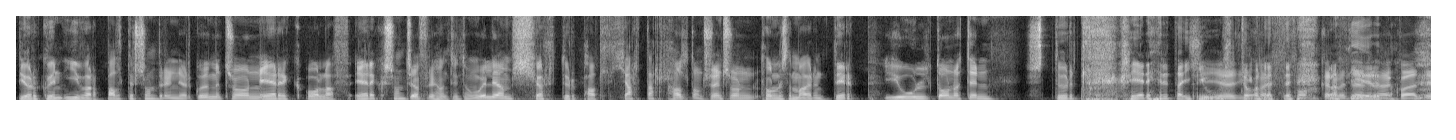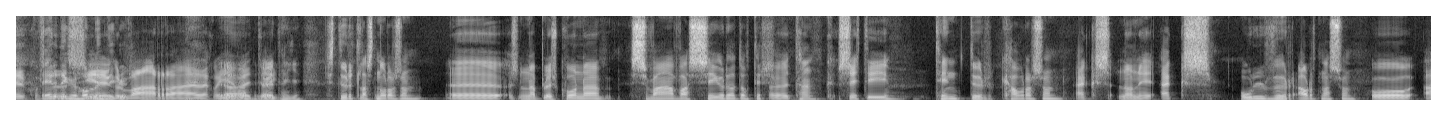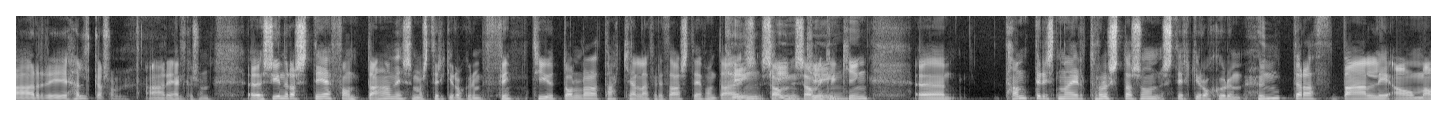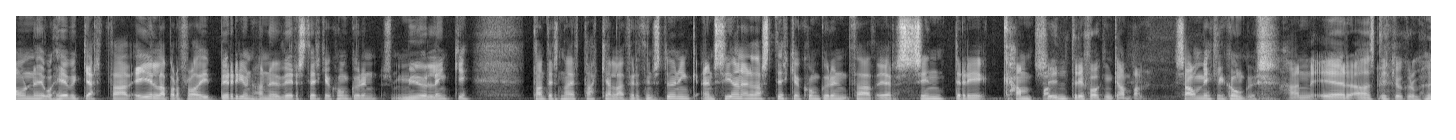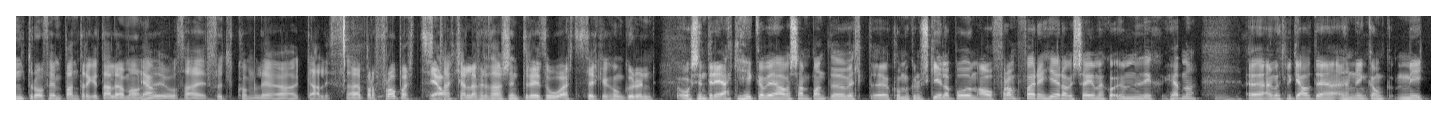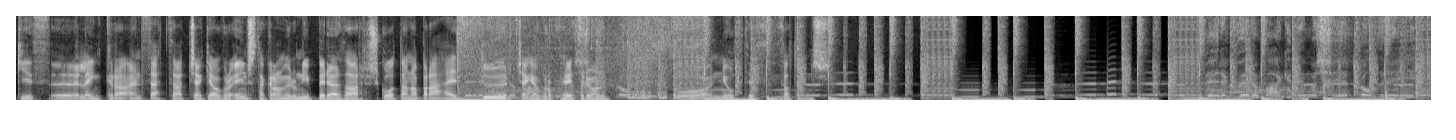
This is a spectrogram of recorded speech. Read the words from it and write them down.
Björgvin Ívar Baldursson. Brynjar Guðmundsson. Erik Ólaf Eriksson. Geoffrey Huntington Williams. Hjörtur Páll Hjartar. Haldón Sveinsson. Tónlistamæðurinn Dirb Júl Donatinn Sturl, hver er þetta ég veit ekki hvað þetta er hvað þetta er, hvort Er þetta þetta einhver sé Hollendingur? einhver vara eða eitthvað, ég veit ekki. ekki. Sturla Snorarsson, uh, Nafnlaus kona. Svafa Sigurðardóttir. Uh, Tank City. Tindur Kárasson, X Nonni X Úlfur Árnason. Og Ari Helgason. Ari Helgason. Uh, síðan er að Stefán Daði sem að styrkir okkur um 50 dólar takk hérlega fyrir það Stefán Daði. King, sá, king, king. king. Uh, Tandri Snær Traustason styrkir okkur um 100 dali á mánuði og hefur gert það eiginlega bara frá því í byrjun, hann hefur verið styrkjakongurinn mjög lengi. Tandri Snær takk hérlega fyrir þinn stuðning. En síðan er það styrkjakongurinn, það er Sindri Kampan, Sindri fokkin Gamban sá miklu kongur hann er að styrkja okkur um 105 bandrækjadali á mánuði og það er fullkomlega galið. Það er bara frábært, Já. takk hérlega fyrir það Sindri. Þú ert styrkja kongurinn og Sindri ekki hika við að hafa samband eða vilt uh, koma ykkur um skilabóðum á framfæri hér að við segjum eitthvað um þig hérna. Uh, en við ætlum ekki að hafa þetta en eingang mikið uh, lengra en þetta. Tjekkja okkur á Instagram, við erum nýbyrjaðir þar. Skotana bara hættur, tjekkja okkur á Patreon og njótið þáttarins Bakið um að sé bróður eigi.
